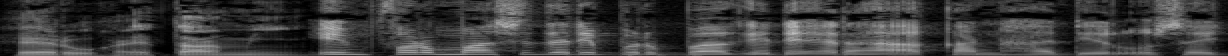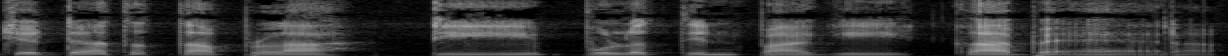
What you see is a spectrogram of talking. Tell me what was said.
Heru Haitami. Informasi dari berbagai daerah akan hadir usai jeda tetaplah di Buletin Pagi KBR.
